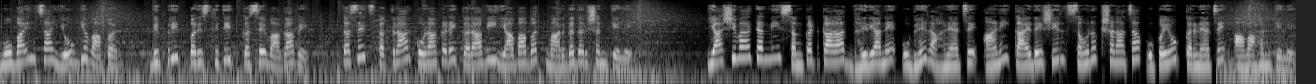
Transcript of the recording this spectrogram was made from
मोबाईलचा योग्य वापर विपरीत परिस्थितीत कसे वागावे तसेच तक्रार कोणाकडे करावी याबाबत मार्गदर्शन केले. याशिवाय त्यांनी संकटकाळात धैर्याने उभे राहण्याचे आणि कायदेशीर संरक्षणाचा उपयोग करण्याचे आवाहन केले.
